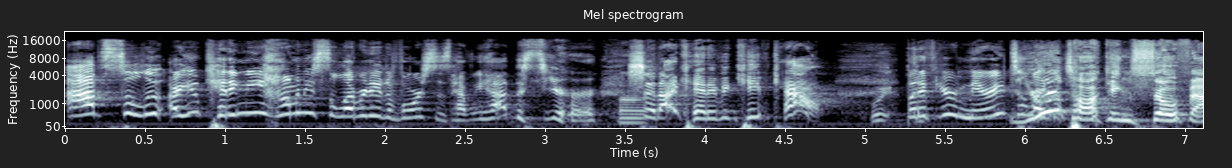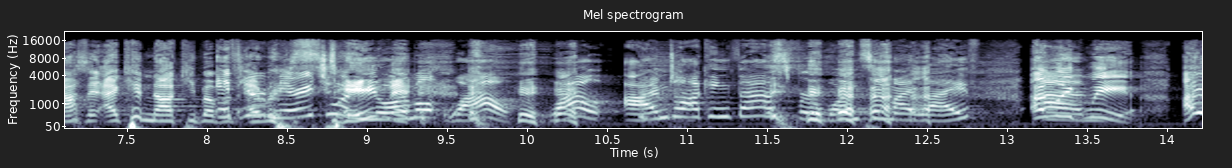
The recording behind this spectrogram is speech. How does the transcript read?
Absolute. Are you kidding me? How many celebrity divorces have we had this year? Uh, Shit, I can't even keep count. But if you're married to You're like talking so fast. I cannot keep up if you're married to a statement. normal wow wow i'm talking fast for once in my life I'm like, Um, wait. I feel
